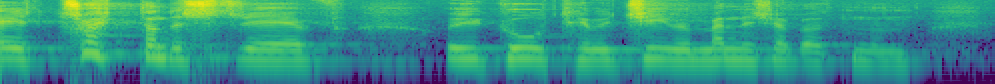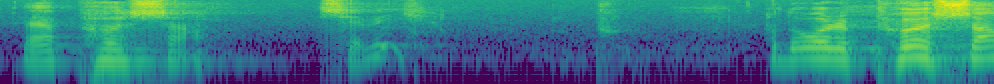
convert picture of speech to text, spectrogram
det er trøttende strev og i god til å give menneskebøttene er pøsa, ser vi. Og det året pøsa,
